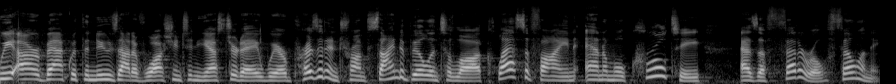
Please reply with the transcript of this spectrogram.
We are back with the news out of Washington yesterday, where President Trump signed a bill into law classifying animal cruelty as a federal felony.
